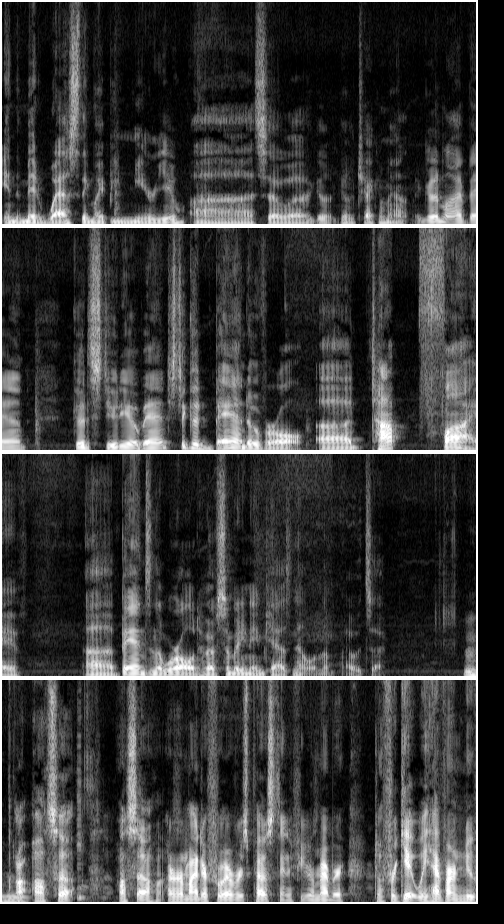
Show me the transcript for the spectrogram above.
in the Midwest, they might be near you. Uh, so uh, go, go check them out. A good live band, good studio band, just a good band overall. Uh, top five bands in the world who have somebody named Kasznel in them, I would say. Mm-hmm. Also, also a reminder for whoever's posting, if you remember, don't forget we have our new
